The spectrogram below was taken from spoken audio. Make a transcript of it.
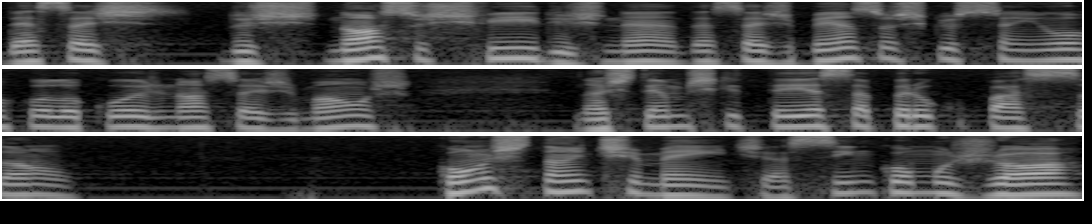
dessas dos nossos filhos, né, dessas bênçãos que o Senhor colocou em nossas mãos, nós temos que ter essa preocupação constantemente, assim como Jó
